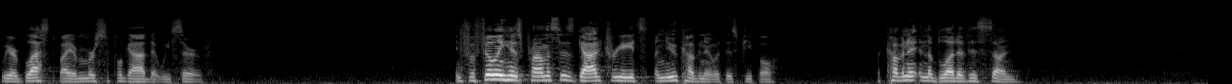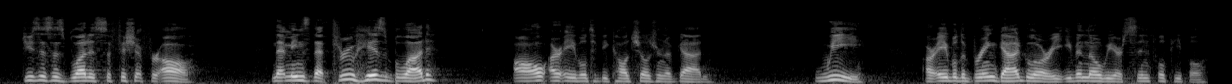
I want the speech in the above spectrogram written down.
we are blessed by a merciful God that we serve. In fulfilling his promises, God creates a new covenant with his people, a covenant in the blood of his Son. Jesus' blood is sufficient for all. And that means that through his blood, all are able to be called children of God. We are able to bring God glory even though we are sinful people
